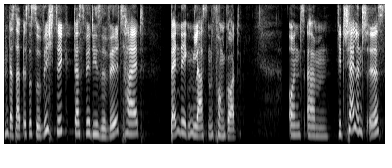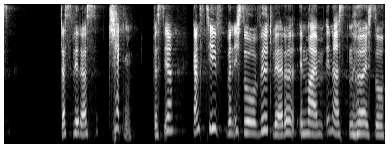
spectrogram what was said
und deshalb ist es so wichtig, dass wir diese Wildheit bändigen lassen von Gott. Und ähm, die Challenge ist, dass wir das checken. Wisst ihr, ganz tief, wenn ich so wild werde, in meinem Innersten höre ich so,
